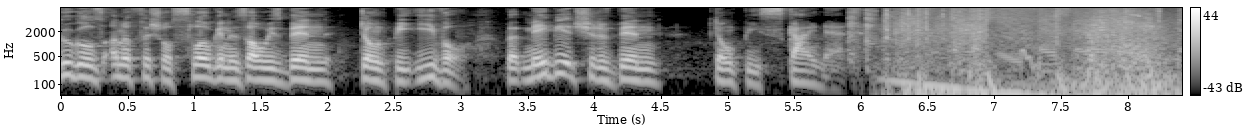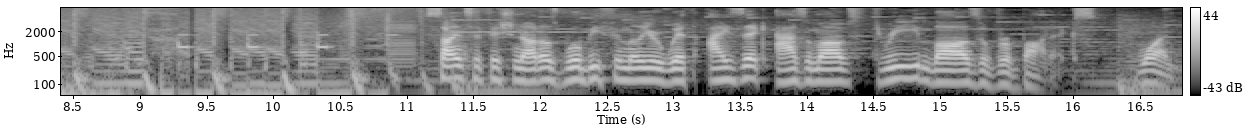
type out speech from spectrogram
Google's unofficial slogan has always been, don't be evil, but maybe it should have been, don't be Skynet. Science aficionados will be familiar with Isaac Asimov's three laws of robotics. 1.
